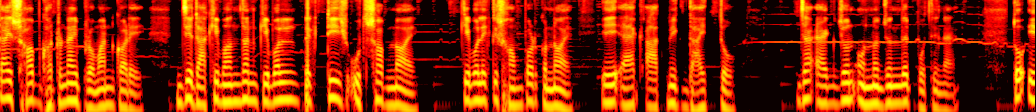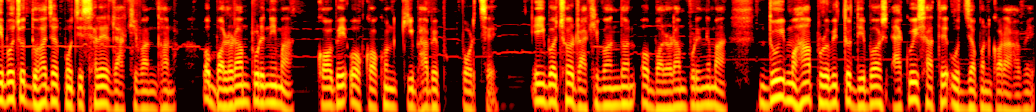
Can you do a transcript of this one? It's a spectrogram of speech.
তাই সব ঘটনাই প্রমাণ করে যে রাখি বন্ধন কেবল একটি উৎসব নয়, কেবল একটি সম্পর্ক নয়, এ এক আত্মিক দায়িত্ব যা একজন অন্যজনদের প্রতি নেয়। তো এবছর দু হাজার পঁচিশ সালের রাখি বন্ধন ও বলরাম পূর্ণিমা কবে ও কখন কীভাবে পড়ছে। এই বছর রাখিবন্ধন ও বলরাম পূর্ণিমা দুই মহাপবিত্র দিবস একই সাথে উদযাপন করা হবে।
